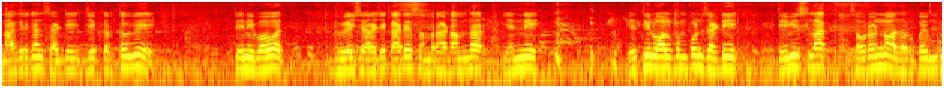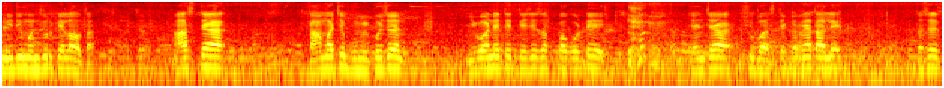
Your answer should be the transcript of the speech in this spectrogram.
नागरिकांसाठी जे कर्तव्य आहे ते निभावत धुळे शहराचे कार्यसम्राट आमदार यांनी येथील वॉल कंपाऊंडसाठी तेवीस लाख चौऱ्याण्णव हजार रुपये निधी मंजूर केला होता. आज त्या कामाचे भूमिपूजन युवा नेते तेजसप्पा गोटे यांच्या शुभ हस्ते करण्यात आले. तसेच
